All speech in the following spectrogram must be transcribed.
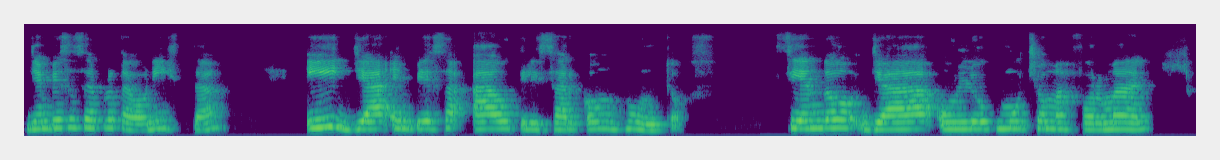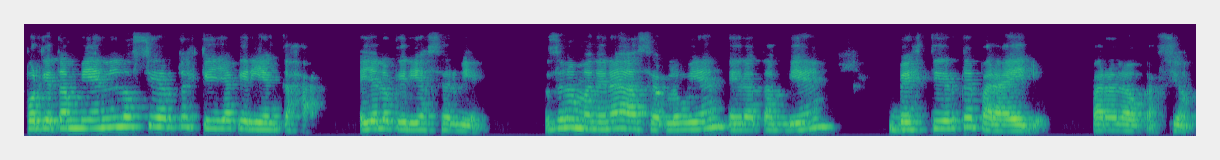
ya empieza a ser protagonista y ya empieza a utilizar conjuntos. siendo ya un look mucho más formal, porque también lo cierto es que ella quería encajar, ella lo quería hacer bien. Entonces la manera de hacerlo bien era también vestirte para ello, para la ocasión.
